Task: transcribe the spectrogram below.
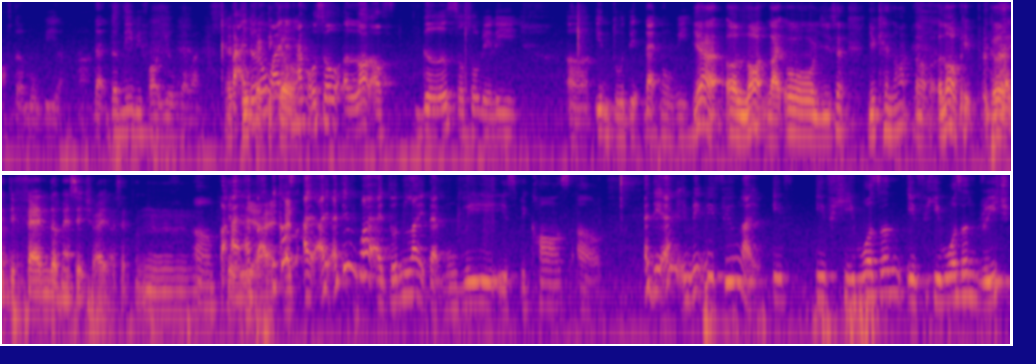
of the movie uh, that the me before you that one That's but I don't know why that practical. time also a lot of girls also really uh, into the, that movie Yeah, a lot like oh you said you cannot. Uh, a lot of people girl like defend the message, right? I said, mm, Uh, but okay. I, I, Yeah, but because I, I, I think why I don't like that movie is because uh, at the end it made me feel like if if he wasn't if he wasn't rich,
